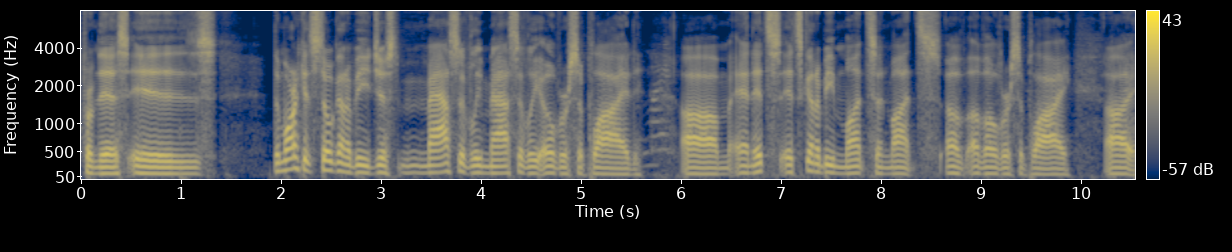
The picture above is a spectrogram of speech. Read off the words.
from this is the market's still going to be just massively, massively oversupplied, um, and it's it's going to be months and months of, of oversupply. Uh,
